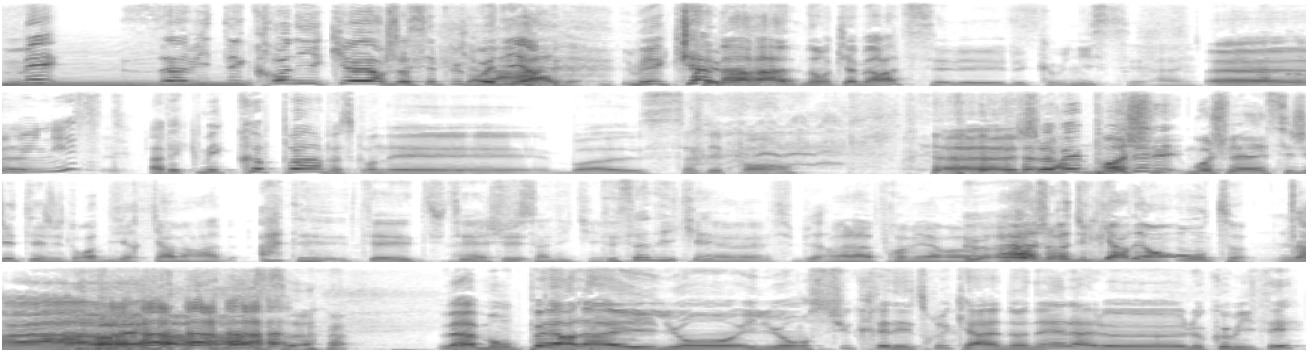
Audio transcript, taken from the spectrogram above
mes invités chroniqueurs, je sais plus quoi dire, Camarades. mes camarades, non camarades c'est les, les communistes, C'est- ah oui. Euh, communiste avec mes copains parce qu'on est, bah ça dépend. Euh, je Alors, vais moi, je poser suis, moi, je suis à la CGT, j'ai le droit de dire camarade. Ah t'es, t'es, tu t'es, Ouais, je suis syndiqué. t'es syndiqué Ouais, ouais. C'est bien. Voilà, première. euh, Euh, ah, euh, j'aurais dû le garder en honte. Ah ouais. mince. Là, mon père, là, ils lui ont, ils lui ont sucré des trucs à Annonay, là, le, le comité.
